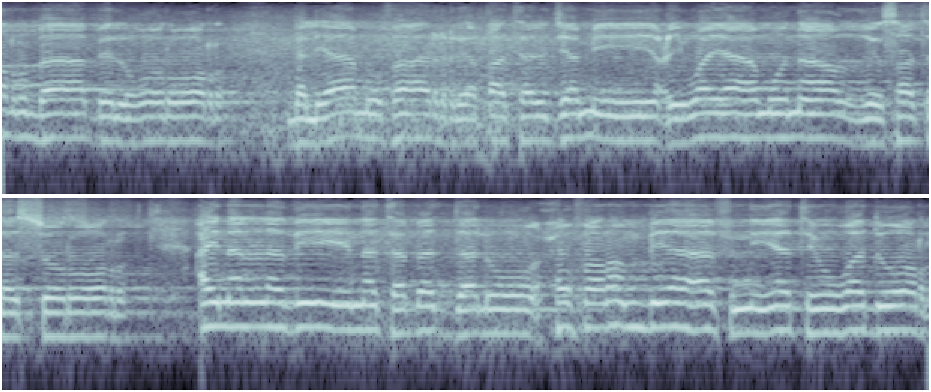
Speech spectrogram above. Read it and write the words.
أرباب الغرور. بل يا مفرقة الجميع ويا منغصة السرور. أين الذين تبدلوا حفرا بأفنية ودور؟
